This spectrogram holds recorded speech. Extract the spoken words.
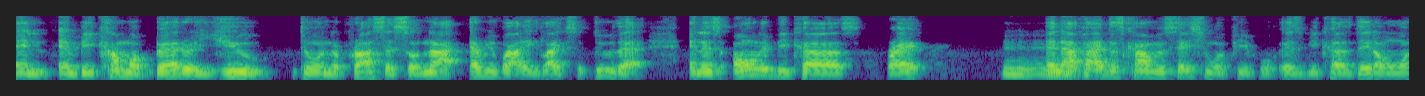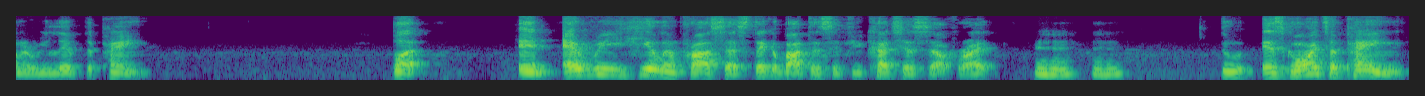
and and become a better you during the process. So not everybody likes to do that, and it's only because right. Mm-hmm. And I've had this conversation with people is because they don't want to relive the pain. But in every healing process, think about this: if you cut yourself, right, mm-hmm. Mm-hmm. it's going to pain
